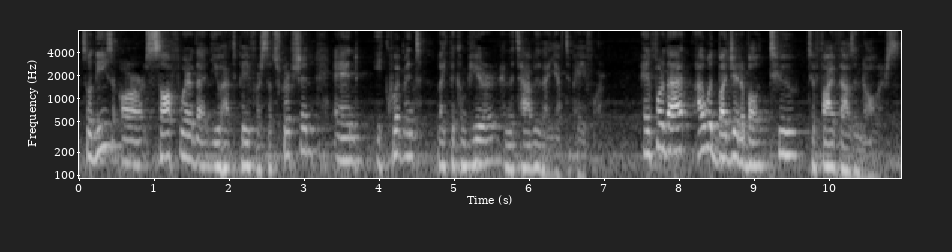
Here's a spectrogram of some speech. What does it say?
So these are software that you have to pay for subscription and equipment like the computer and the tablet that you have to pay for. And for that, I would budget about two to five thousand dollars.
